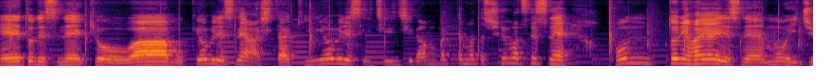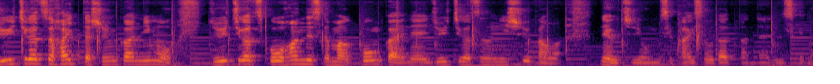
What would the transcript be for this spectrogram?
えっ、ー、とですね、今日は木曜日ですね、明日金曜日です。一日頑張ってまた週末ですね。本当に早いですね。もう11月入った瞬間にもう11月後半ですが、まあ今回ね、11月の2週間はね、うちお店改装だったんであれですけど、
